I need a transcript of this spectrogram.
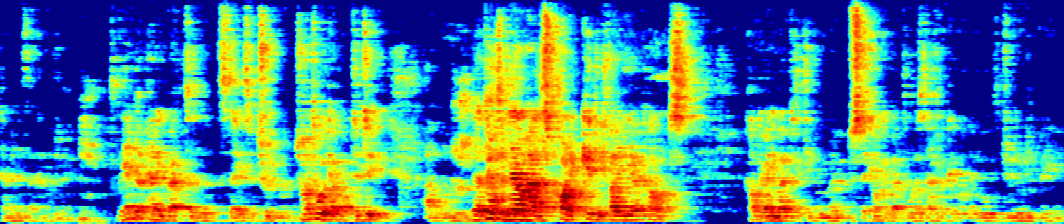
10 minutes, that kind of thing. They ended up heading back to the States for treatment, trying to work out what to do. Um, their daughter now has chronic kidney failure, can't, can't go anywhere particularly remote. They can't go back to West Africa always dreamed of being.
